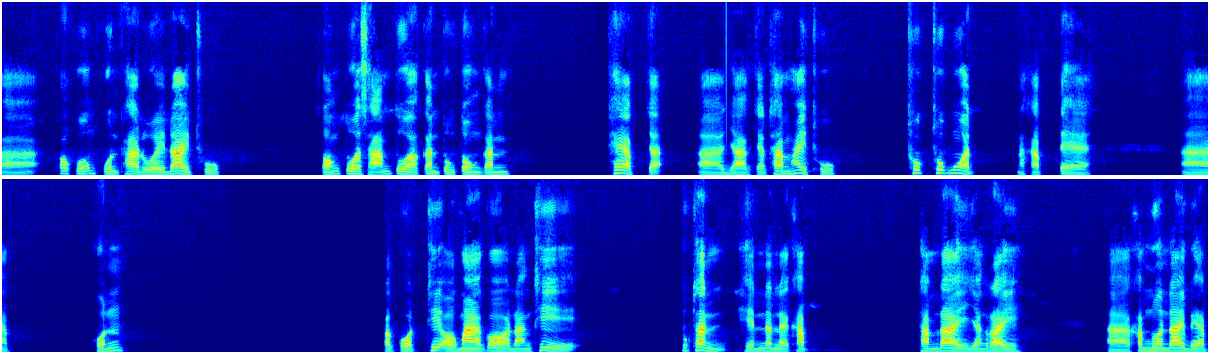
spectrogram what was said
อ พ่อของคุณพารวยได้ถูกสองตัวสามตัวกันตรงๆกัน แทบจะอาอยากจะทำให้ถูกทุกทุกงวดนะครับ แต่อ่าผล ปรากฏที่ออกมาก็ดังที่ทุกท่านเห็นนั่นแหละครับทำได้อย่างไรคำนวณได้แบบ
